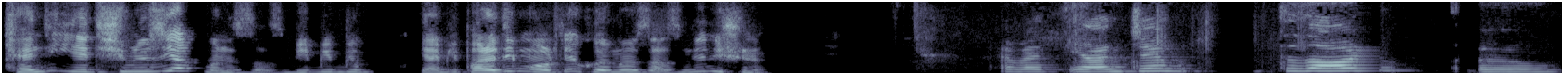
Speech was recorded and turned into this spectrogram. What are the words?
kendi iletişiminizi yapmanız lazım. Bir, bir, bir yani bir paradigma ortaya koymanız lazım diye düşünüyorum. Evet yani Cem iktidarın ıı,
